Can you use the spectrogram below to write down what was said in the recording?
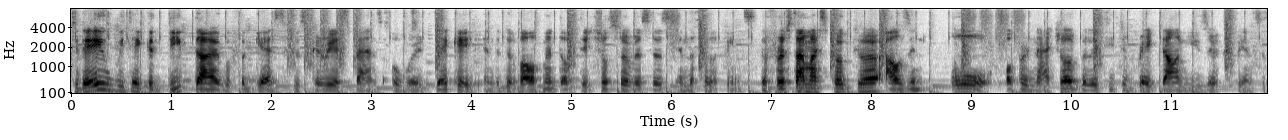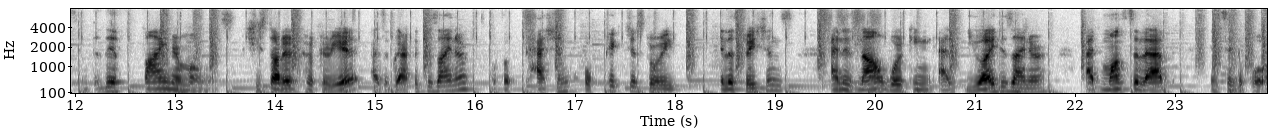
Today, we take a deep dive with a guest whose career spans over a decade in the development of digital services in the Philippines. The first time I spoke to her, I was in awe of her natural ability to break down user experiences into their finer moments. She started her career as a graphic designer with a passion for picture story illustrations and is now working as UI designer at Monstarlab in Singapore.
